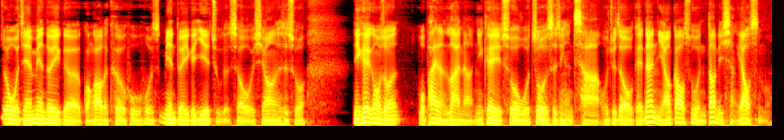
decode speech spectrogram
所以我今天面对一个广告的客户，或是面对一个业主的时候，我希望是说，你可以跟我说。我拍得很烂啊！你可以说我做的事情很差，我觉得 OK，但你要告诉我你到底想要什么，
